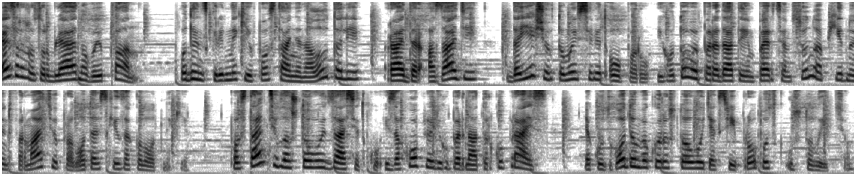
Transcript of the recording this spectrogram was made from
Езра розробляє новий план. Один з керівників повстання на Лоталі, райдер Азаді, вдає, що втомився від опору і готовий передати імперцям всю необхідну інформацію про лотальських заколотників. Повстанці влаштовують засідку і захоплюють губернаторку Прайс, яку згодом використовують як свій пропуск у столицю.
